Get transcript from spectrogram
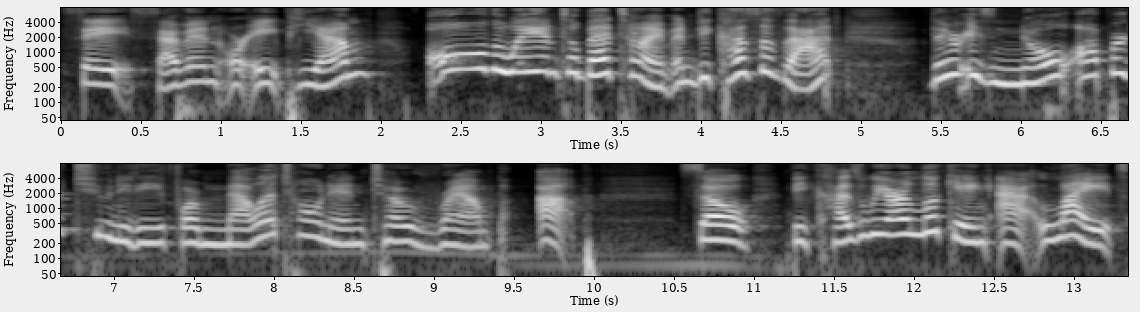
say, 7 or 8 p.m all the way until bedtime. And because of that, there is no opportunity for melatonin to ramp up. So, because we are looking at lights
